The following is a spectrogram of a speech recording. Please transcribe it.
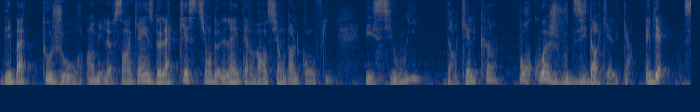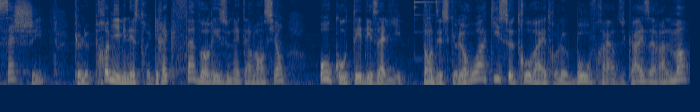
débattent toujours en 1915 de la question de l'intervention dans le conflit. Et si oui, dans quel camp? Pourquoi je vous dis dans quel camp? Eh bien, sachez que le premier ministre grec favorise une intervention aux côtés des Alliés, tandis que le roi, qui se trouve à être le beau-frère du Kaiser allemand,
